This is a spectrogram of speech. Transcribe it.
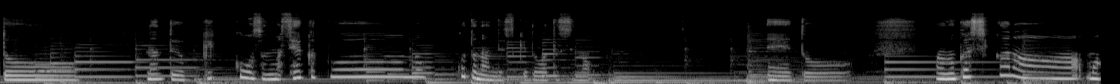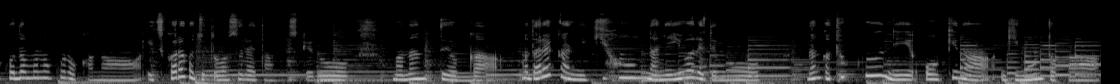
と、なんというか結構その、まあ、性格のことなんですけど、私の。えっ、と、まあ、昔から、まあ、子供の頃かな、いつからかちょっと忘れたんですけど、まあ、なんていうか、まあ、誰かに基本何言われても、なんか特に大きな疑問とか、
